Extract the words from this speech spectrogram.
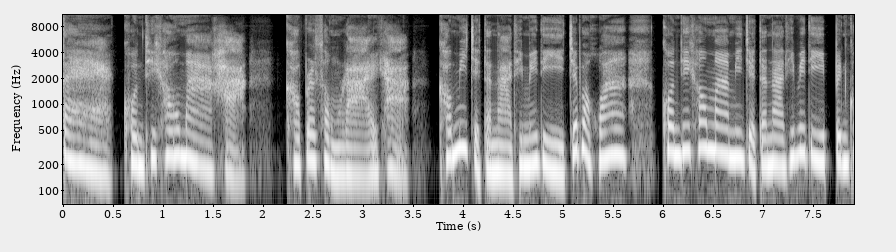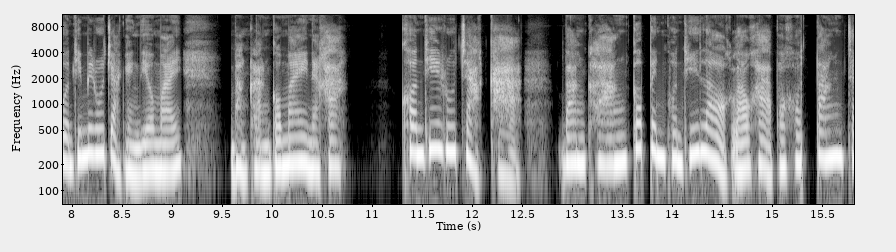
แต่คนที่เข้ามาค่ะ เขาประสงค์ร้ายค่ะเขามีเจตนาที่ไม่ดี จะบอกว่าคนที่เข้ามามีเจตนาที่ไม่ดี เป็นคนที่ไม่รู้จักอย่างเดียวไหม บางครั้งก็ไม่นะคะ คนที่รู้จักค่ะ บางครั้งก็เป็นคนที่หลอกเราค่ะ เพราะเขาตั้งใจ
